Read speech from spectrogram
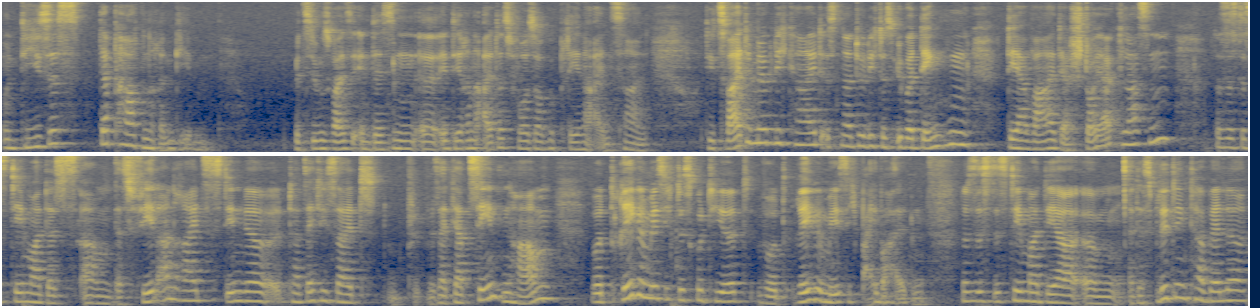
und dieses der Partnerin geben, beziehungsweise in, dessen, äh, in deren Altersvorsorgepläne einzahlen. Die zweite Möglichkeit ist natürlich das Überdenken der Wahl der Steuerklassen. Das ist das Thema des, ähm, des Fehlanreizes, den wir tatsächlich seit, seit Jahrzehnten haben, wird regelmäßig diskutiert, wird regelmäßig beibehalten. Das ist das Thema der, ähm, der Splitting-Tabelle,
